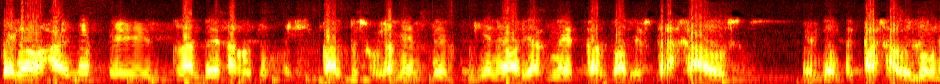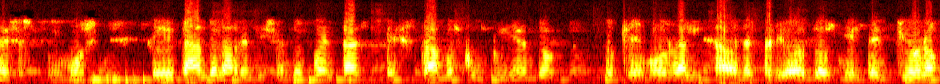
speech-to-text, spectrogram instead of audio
Bueno, Jaime, el plan de desarrollo municipal, pues obviamente tiene varias metas, varios trazados, en donde el pasado lunes estuvimos dando la rendición de cuentas, estamos cumpliendo lo que hemos realizado en el periodo 2021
